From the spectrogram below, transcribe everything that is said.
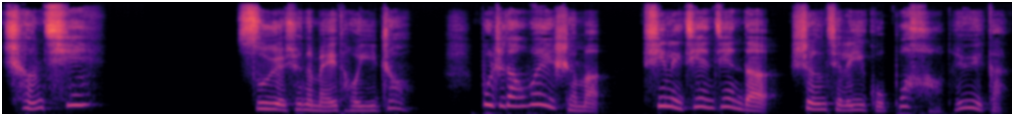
成亲。”苏月轩的眉头一皱，不知道为什么，心里渐渐的升起了一股不好的预感。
